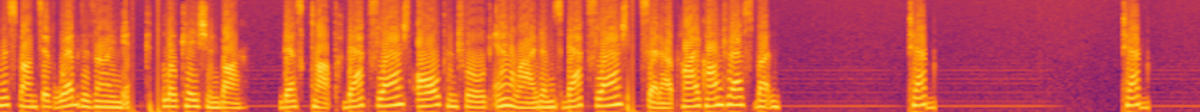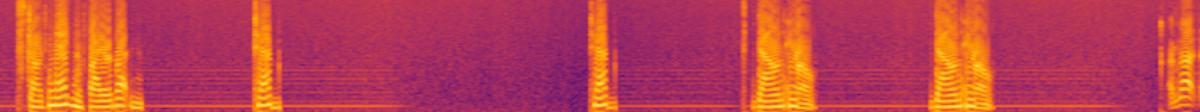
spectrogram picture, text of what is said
Responsive Web Design Location Bar Desktop backslash all control panel items backslash set up High Contrast button Tab Tab Start Magnifier button Tab Tab Down arrow Down arrow I'm not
